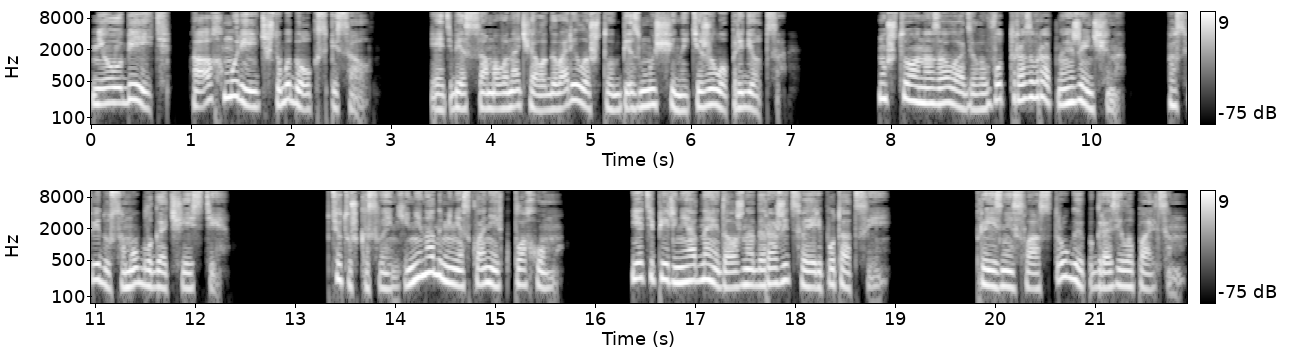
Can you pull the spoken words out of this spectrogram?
Не убить, а охмурить, чтобы долг списал. Я тебе с самого начала говорила, что без мужчины тяжело придется. Ну что она заладила? Вот развратная женщина. А с виду само благочестие. Тетушка Свенья, не надо меня склонять к плохому. Я теперь не одна и должна дорожить своей репутацией. Произнесла строго и погрозила пальцем.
